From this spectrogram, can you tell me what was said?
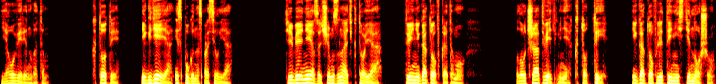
я уверен в этом. «Кто ты? И где я?» — испуганно спросил я. «Тебе незачем знать, кто я. Ты не готов к этому. Лучше ответь мне, кто ты, и готов ли ты нести ношу?»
